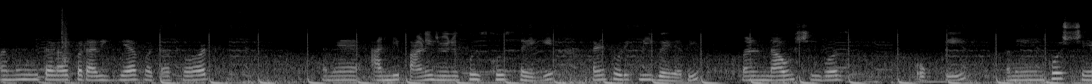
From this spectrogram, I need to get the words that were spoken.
અને તળાવ પર આવી ગયા ફટાફટ. અને આની પાણી જોઈને ખુશ ખુશ થઈ ગઈ. અને થોડીક બી ગઈ હતી. પણ નાવ શી વોઝ ઓકે અને ખુશ છે.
